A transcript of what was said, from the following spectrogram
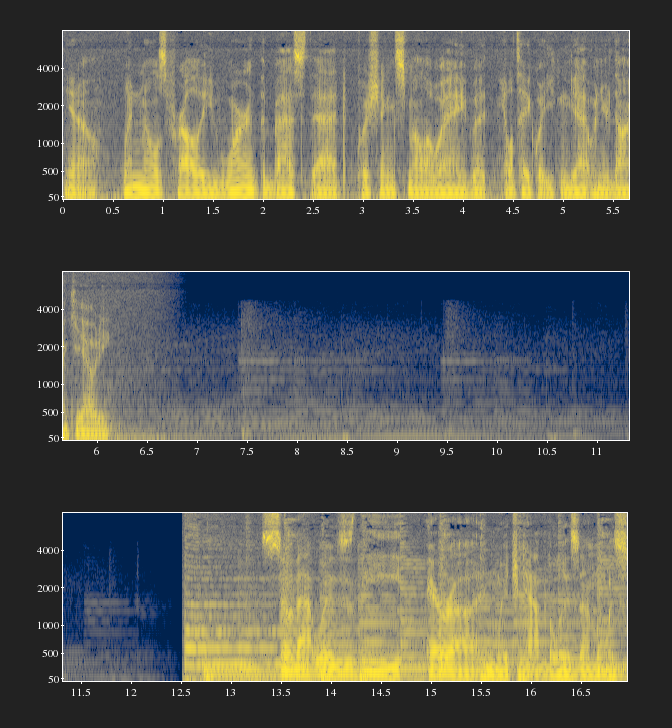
you know, windmills probably weren't the best at pushing smell away, but you'll take what you can get when you're Don Quixote. So that was the era in which capitalism was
